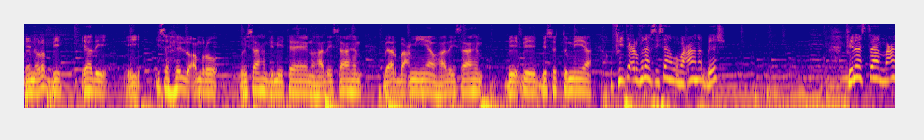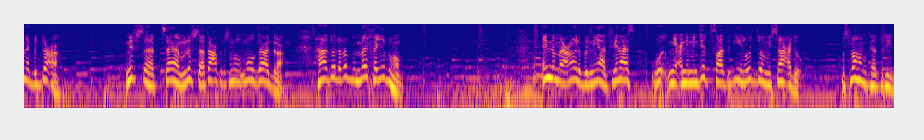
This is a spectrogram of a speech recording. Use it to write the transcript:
لأنه ربي هذه يسهل له أمره ويساهم ب 200 وهذا يساهم ب 400 وهذا يساهم ب 600 وفي تعرف ناس يساهموا معانا بإيش؟ في ناس تساهم معانا بالدعاء. نفسها تساهم نفسها تعطي بس مو قادرة. هذول ربي ما يخيبهم. إنما الأعمال بالنيات في ناس يعني من جد صادقين ودهم يساعدوا بس ما هم قادرين.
